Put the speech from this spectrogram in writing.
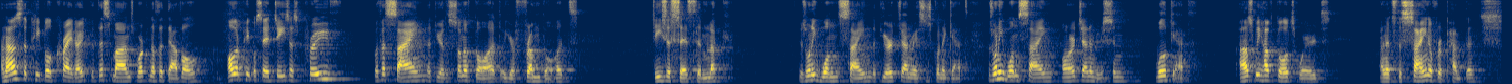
And as the people cried out that this man's working of the devil, other people said, Jesus, prove with a sign that you're the Son of God or you're from God. Jesus says to them, Look, there's only one sign that your generation is going to get. There's only one sign our generation will get as we have God's word, and it's the sign of repentance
